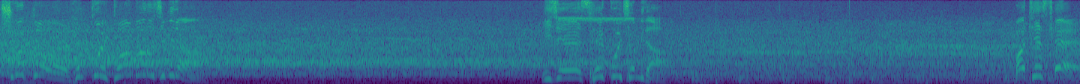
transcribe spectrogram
추가골 한 골더 멀어집니다. 이제 세 골 차입니다. 마티에스텔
